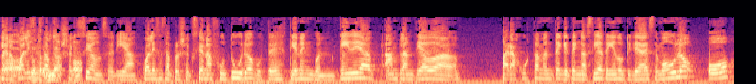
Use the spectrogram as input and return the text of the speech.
Claro, ¿cuál es esa proyección sería? ¿Cuál es esa proyección a futuro que ustedes tienen con qué idea han planteado para justamente que tenga siga teniendo utilidad ese módulo o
